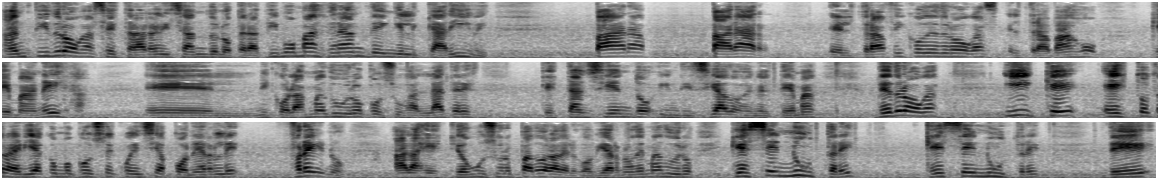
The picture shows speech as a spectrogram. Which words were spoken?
antidroga, se estará realizando el operativo más grande en el Caribe para parar el tráfico de drogas, el trabajo que maneja el Nicolás Maduro con sus aláteres que están siendo indiciados en el tema de droga y que esto traería como consecuencia ponerle freno a la gestión usurpadora del gobierno de Maduro que se nutre, que se nutre del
